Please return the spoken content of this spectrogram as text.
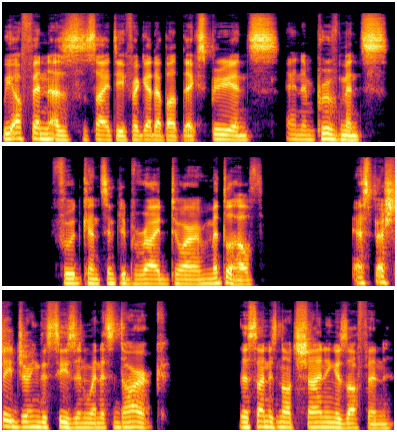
We often, as a society, forget about the experience and improvements food can simply provide to our mental health, especially during the season when it's dark. The sun is not shining as often.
